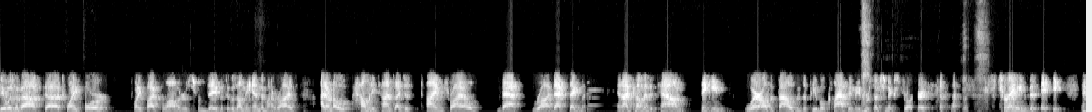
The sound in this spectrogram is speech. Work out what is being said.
it was about uh, 24, 25 kilometers from Davis. It was on the end of my rides. I don't know how many times I just time trialed that ride, that segment, and I'd come into town thinking, where are the thousands of people clapping me for such an extraordinary train day?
